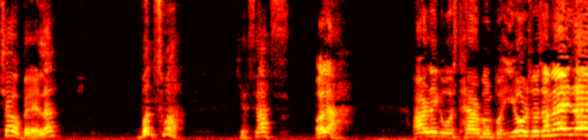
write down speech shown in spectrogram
Ciao, Bella. Bonsoir. Yes, ass. Hola. Our lingo was terrible, but yours was amazing! Yes,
